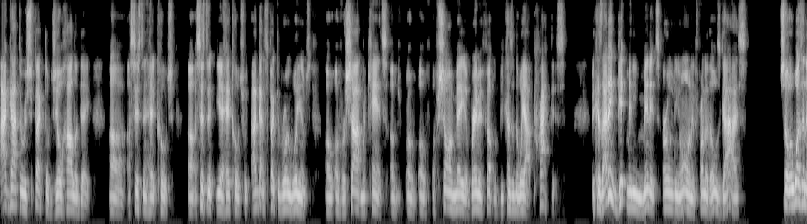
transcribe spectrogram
I got the respect of Joe Holladay, uh, assistant head coach, uh, assistant, yeah, head coach. I got the respect of Roy Williams, of, of Rashad McCants, of, of, of, of Sean May, of Raymond Felton because of the way I practice. Because I didn't get many minutes early on in front of those guys. So it wasn't,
